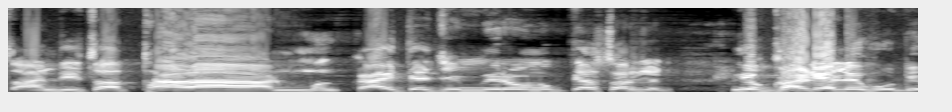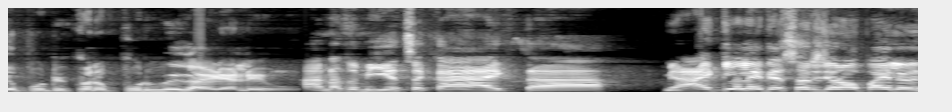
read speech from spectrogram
चांदीचा थाळा आणि मग काय त्याची मिरवणूक त्या सर्जन एक गाड्याले भो डेपोटी खरं पूर्वी गाड्याले हो अण्णा तुम्ही याचं काय ऐकता? मी ऐकलेलं आहे त्या सर्जराव पाहिलं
